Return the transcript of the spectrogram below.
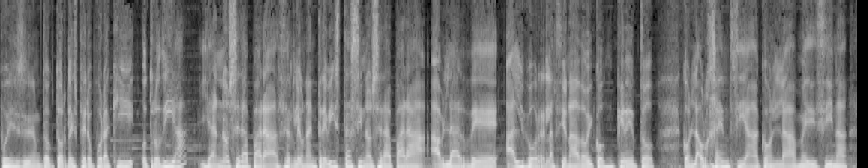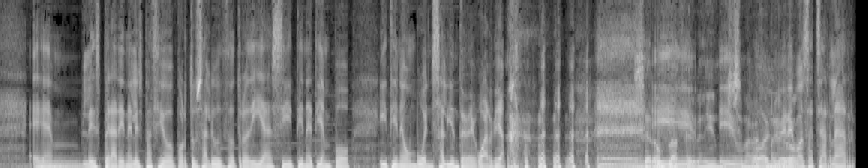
Pues eh, doctor, le espero por aquí otro día. Ya no será para hacerle una entrevista, sino será para hablar de algo relacionado y concreto con la urgencia, con la medicina Em, le esperaré en el espacio por tu salud otro día si tiene tiempo y tiene un buen saliente de guardia. Será un placer venir. Muchísimas gracias. Volveremos a charlar.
